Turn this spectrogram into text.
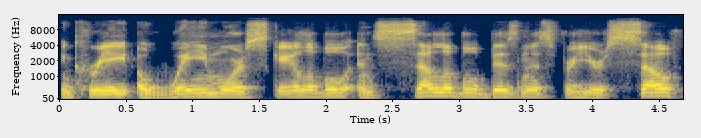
and create a way more scalable and sellable business for yourself.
